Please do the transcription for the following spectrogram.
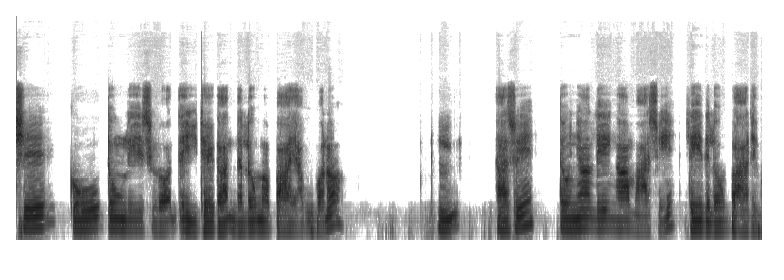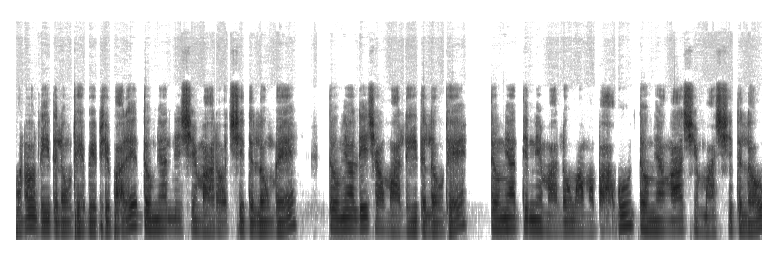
6934ဆိုတော့အဲ့ဒီထဲကနှလုံးမပါရဘူးပေါ့နော်ဒါဆိုရင်3945မှာဆိုရင်၄သလုံးပါတယ်ပေါ့နော်၄သလုံးထဲပဲဖြစ်ပါတယ်3928မှာတော့6သလုံးပဲ 3946မှာ4သလုံးထဲ3912မှာလုံးဝမပါဘူး3958မှာ8သလုံး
